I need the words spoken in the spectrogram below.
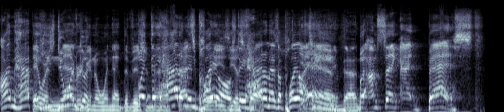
I'm happy They were he's doing never good. gonna win that division, But they man. had him That's in crazy playoffs. as They had him as a playoff Yeah, team. that. but I'm saying at best,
